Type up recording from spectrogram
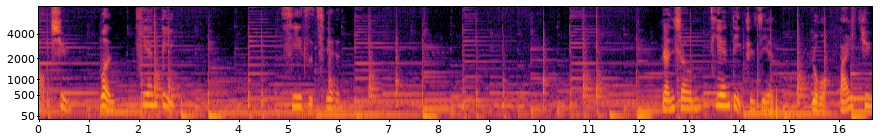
老去，问天地。西子谦。人生天地之间，若白驹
